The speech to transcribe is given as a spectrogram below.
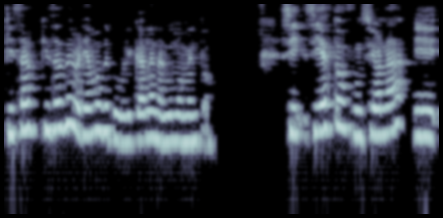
quizás, quizás deberíamos de publicarla en algún momento. Si, si esto funciona y,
